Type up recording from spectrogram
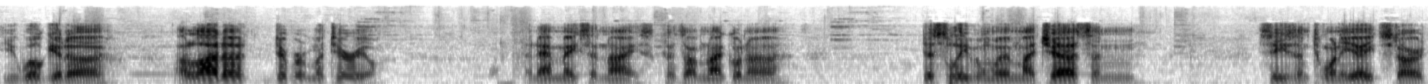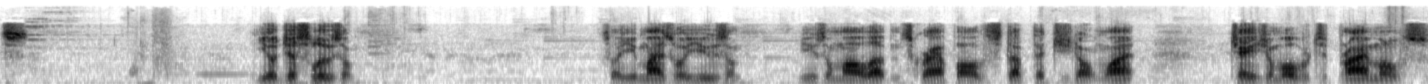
You will get a a lot of different material. And that makes it nice because I'm not going to just leave them in my chest and season 28 starts, you'll just lose them. So you might as well use them. Use them all up and scrap all the stuff that you don't want. Change them over to primals.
